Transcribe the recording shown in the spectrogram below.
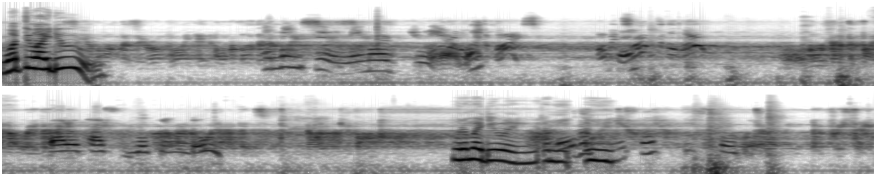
What do I do? Coming soon. Neymar Jr. What? Okay. Battle pass looking dope. Happens. Not give up. What am I doing? I'm. I'm green stuff is so good. Everything.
